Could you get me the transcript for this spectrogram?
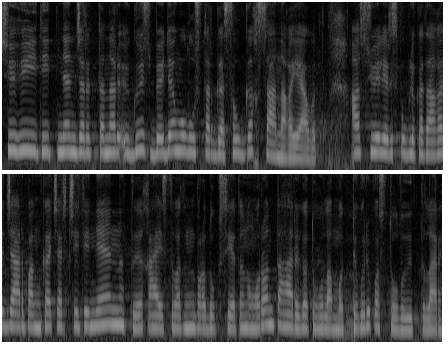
дейтінен жарықтанар үгіз бөден ұлыстарға сылғық санаға ябыт. Аз сүйел республикатағы жарбанка чарчетінен тыық айыстыватын продукциятын оңырон тахарыға туғыламытты көрі костолы ыттылар.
